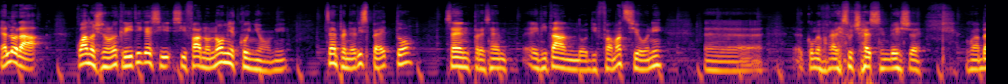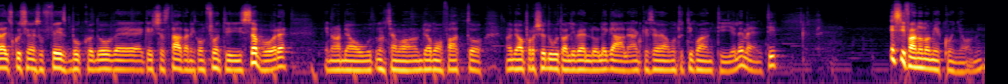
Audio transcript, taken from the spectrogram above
E allora, quando ci sono critiche, si, si fanno nomi e cognomi, sempre nel rispetto sempre, sempre evitando diffamazioni, eh, come magari è successo invece una bella discussione su Facebook dove, che c'è stata nei confronti di Dissapore e non abbiamo, non, siamo, abbiamo fatto, non abbiamo proceduto a livello legale anche se avevamo tutti quanti gli elementi e si fanno nomi e cognomi.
